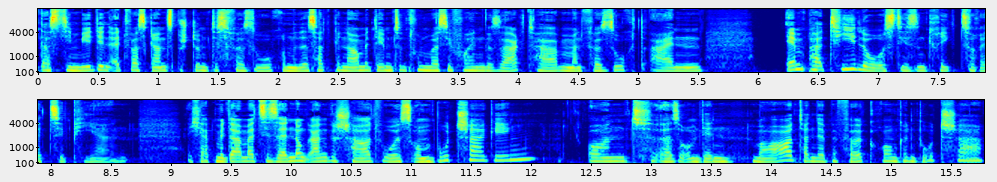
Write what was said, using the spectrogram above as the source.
dass die Medien etwas ganz Bestimmtes versuchen. Und das hat genau mit dem zu tun, was Sie vorhin gesagt haben. Man versucht einen empathielos diesen Krieg zu rezipieren. Ich habe mir damals die Sendung angeschaut, wo es um Butscha ging und also um den Mord an der Bevölkerung in Butscha.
